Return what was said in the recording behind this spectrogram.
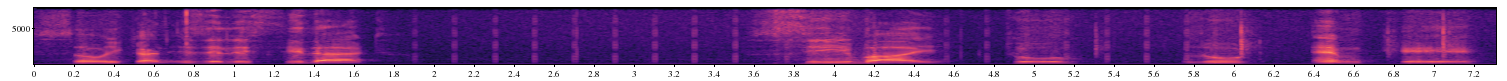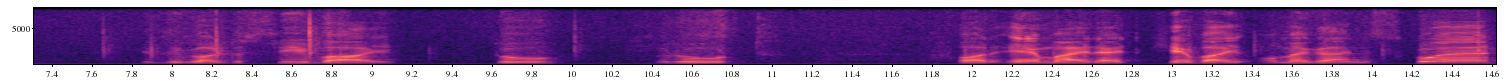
So we can easily see that C by 2 root mk is equal to C by 2 root for m I write k by omega n square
